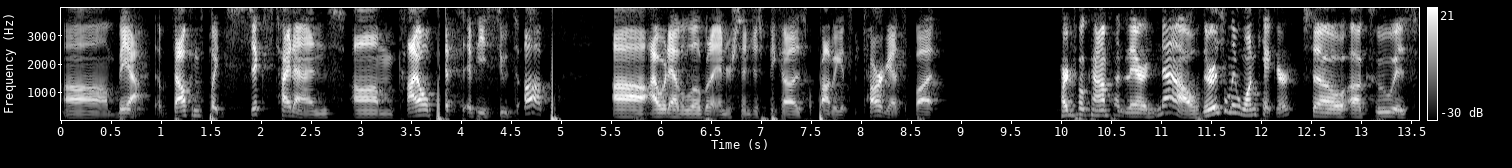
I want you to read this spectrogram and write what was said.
Um, but yeah, the Falcons played six tight ends. Um, Kyle Pitts, if he suits up, uh, I would have a little bit of interest in just because he'll probably get some targets, but hard to feel confident there. Now, there is only one kicker, so uh, is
